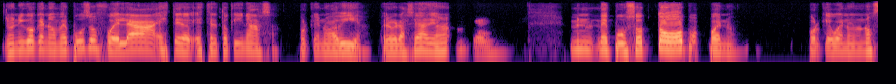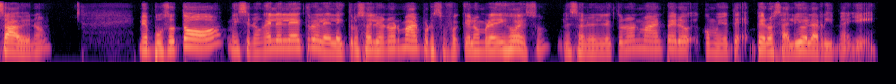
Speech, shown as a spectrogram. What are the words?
Lo único que no me puso fue la estreptoquinasa, porque no había, pero gracias a Dios me, puso todo, bueno, porque bueno, uno no sabe, ¿no? Me puso todo, me hicieron el electro, el electro salió normal, por eso fue que el hombre dijo eso, me salió el electro normal, pero como yo te, pero salió la ritmo allí.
